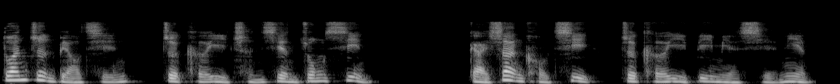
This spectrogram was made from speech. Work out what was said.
端正表情；这可以呈现中性，改善口气；这可以避免邪念。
